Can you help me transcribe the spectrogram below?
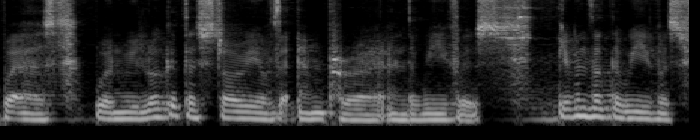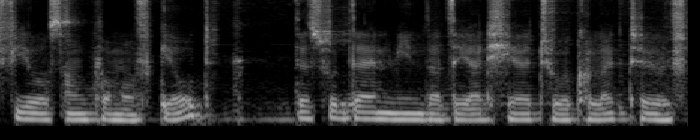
Whereas when we look at the story of the emperor and the weavers, given that the weavers feel some form of guilt, this would then mean that they adhere to a collective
